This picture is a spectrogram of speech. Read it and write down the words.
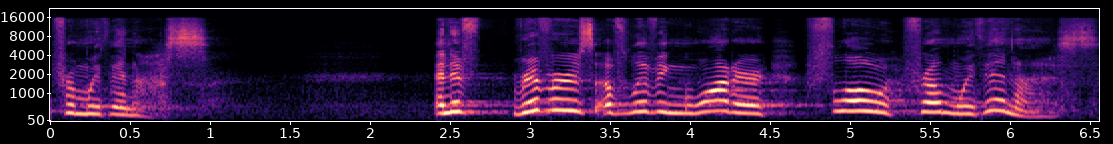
from within us. And if rivers of living water flow from within us,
